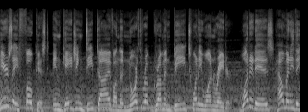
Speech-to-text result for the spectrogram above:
Here's a focused, engaging deep dive on the Northrop Grumman B-21 Raider. What it is, how many the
